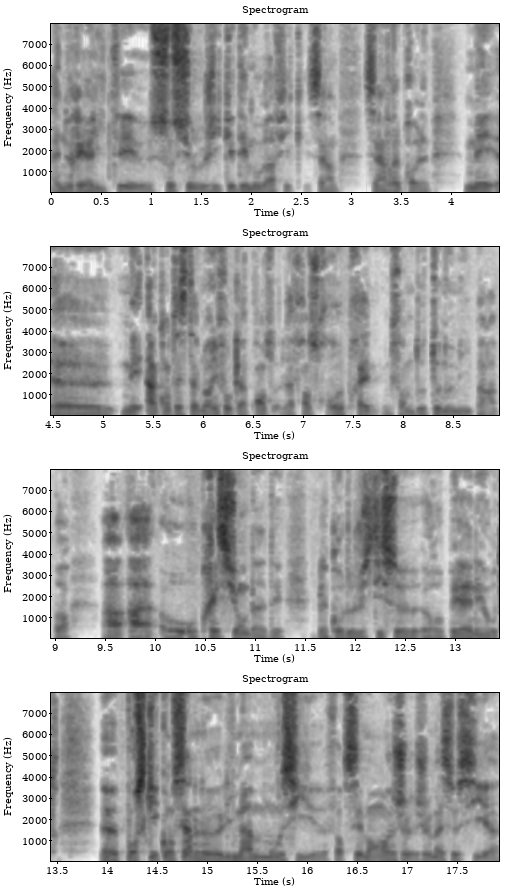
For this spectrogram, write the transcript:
à une réalité sociologique et démographique. C'est un, un vrai problème. Mais, euh, mais incontestablement, il faut que la France, la France reprenne une forme d'autonomie par rapport à, aux, pressions de, la Cour de justice euh, européenne et autres. Euh, pour ce qui concerne l'imam, moi aussi, forcément, je, je m'associe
